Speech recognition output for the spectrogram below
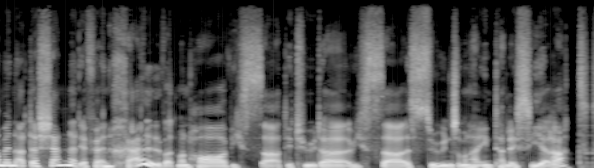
ja, men att erkänna det för en själv, att man har vissa attityder, vissa syn som man har internaliserat.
